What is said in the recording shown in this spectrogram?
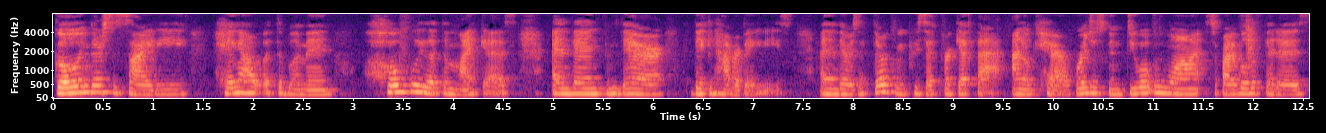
go in their society, hang out with the women, hopefully let them like us, and then from there, they can have our babies. And then there was a third group who said, forget that. I don't care. We're just going to do what we want. Survival of the fittest.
